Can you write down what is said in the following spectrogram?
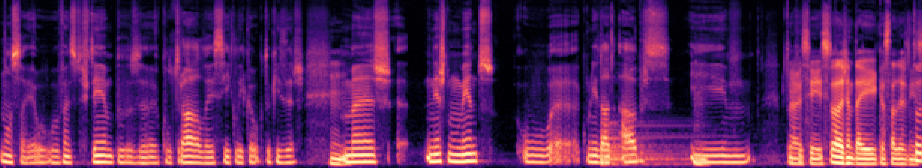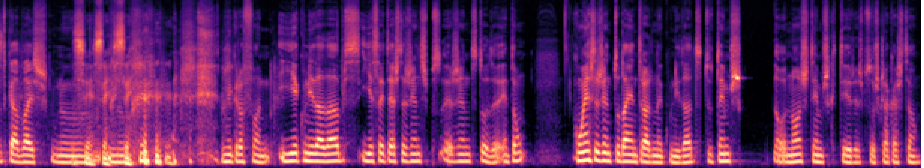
não sei, é o avanço dos tempos, é cultural, é cíclica, o que tu quiseres. Hum. Mas eh, neste momento o- a comunidade abre-se e hum, estou Ah, aqui sim, isso toda a gente está aí cansadas nisso. todo cá abaixo no, Sim, sim, no- sim. no microfone. E a comunidade abre-se e aceita esta gente, a gente toda. Então, com esta gente toda a entrar na comunidade, tu temos, ou nós temos que ter, as pessoas que já cá estão,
